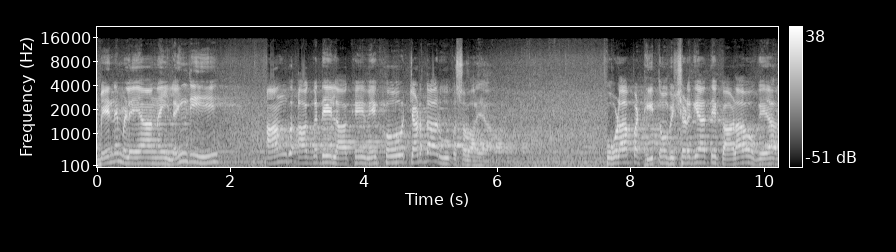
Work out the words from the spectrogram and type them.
ਬਿਨ ਮਿਲਿਆ ਨਹੀਂ ਲੈਂਦੀ। ਅੰਗ ਅੱਗ ਦੇ ਲਾਖੇ ਵੇਖੋ ਚੜਦਾ ਰੂਪ ਸਵਾਇਆ। ਕੋਲਾ ਭੱਠੀ ਤੋਂ ਵਿਛੜ ਗਿਆ ਤੇ ਕਾਲਾ ਹੋ ਗਿਆ।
